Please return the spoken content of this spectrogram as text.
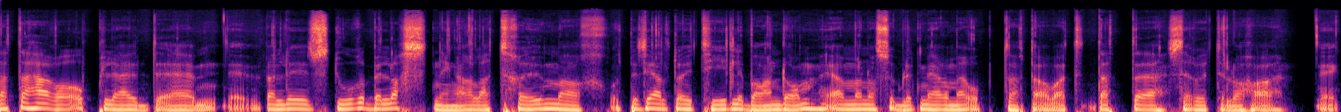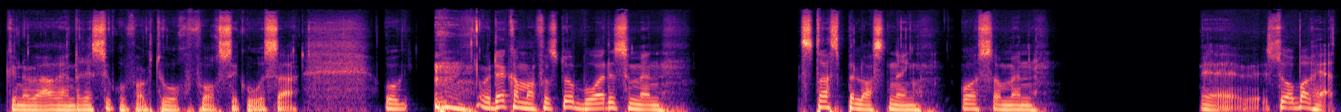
Dette her har opplevd eh, veldig store belastninger eller traumer, og spesielt da i tidlig barndom, er man også blitt mer og mer opptatt av at dette ser ut til å ha kunne være en risikofaktor for psykose. Og, og, det kan man forstå både som en stressbelastning og som en eh, sårbarhet.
